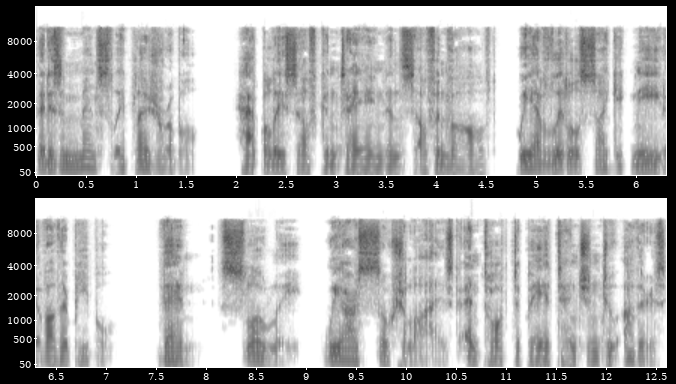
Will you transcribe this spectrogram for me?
that is immensely pleasurable. Happily self-contained and self-involved, we have little psychic need of other people. Then, slowly, we are socialized and taught to pay attention to others,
